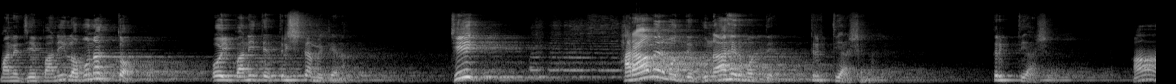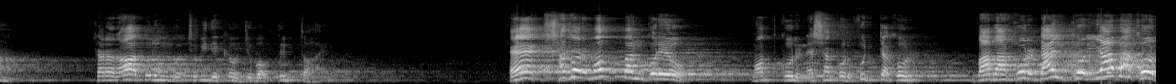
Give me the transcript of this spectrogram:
মানে যে পানি লবণাক্ত, ওই পানিতে তৃষ্ণা মেটে না। ঠিক হারামের মধ্যে, গুনাহের মধ্যে তৃপ্তি আসে না। তৃপ্তি আসে। হ্যাঁ হ্যাঁ। সারা রাত উলঙ্গ ছবি দেখেও যুবক তৃপ্ত হয়। এক সাগর মদ পান করেও মদ কর নেশা কর ফুট্টা কর বাবা কর ডাল কর ইয়াবা কর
